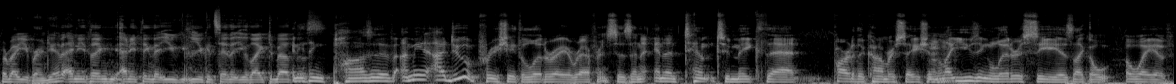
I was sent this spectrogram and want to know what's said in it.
What about you, Brian? Do you have anything anything that you you could say that you liked about this? Anything positive? I mean, I do appreciate the literary references and an attempt to make that part of the conversation, Mhm. like using literacy as like a, a way of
